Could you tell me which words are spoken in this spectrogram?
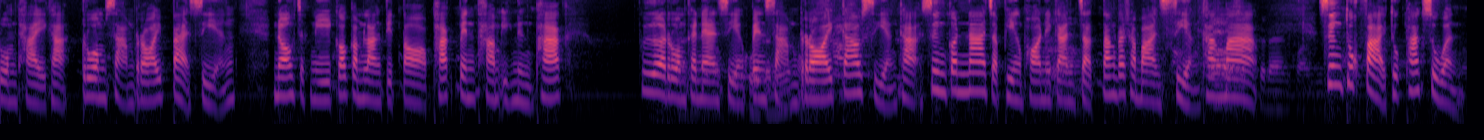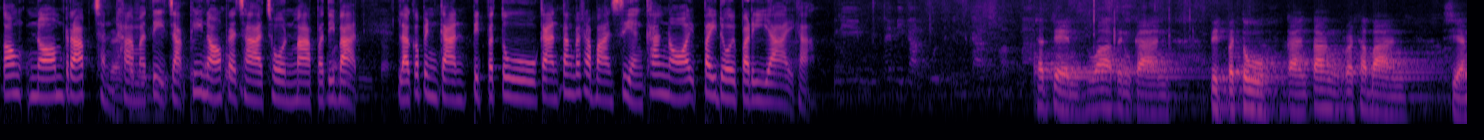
รวมไทยค่ะ รวม 308 เสียง นอกจากนี้ก็กำลังติดต่อพักเป็นธรรมอีกหนึ่งพัก พื่อรวมคะแนนเสียงเป็น 309 เสียงค่ะ ซึ่งก็น่าจะเพียงพอในการจัดตั้งรัฐบาลเสียงข้างมาก ซึ่งทุกฝ่ายทุกภาคส่วนต้องน้อมรับฉันทามติจากพี่น้องประชาชนมาปฏิบัติ แล้วก็เป็นการปิดประตูการตั้งรัฐบาลเสียงข้างน้อยไปโดยปริยายค่ะ ชัดเจนว่าเป็นการปิดประตูการตั้งรัฐบาลเสียง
